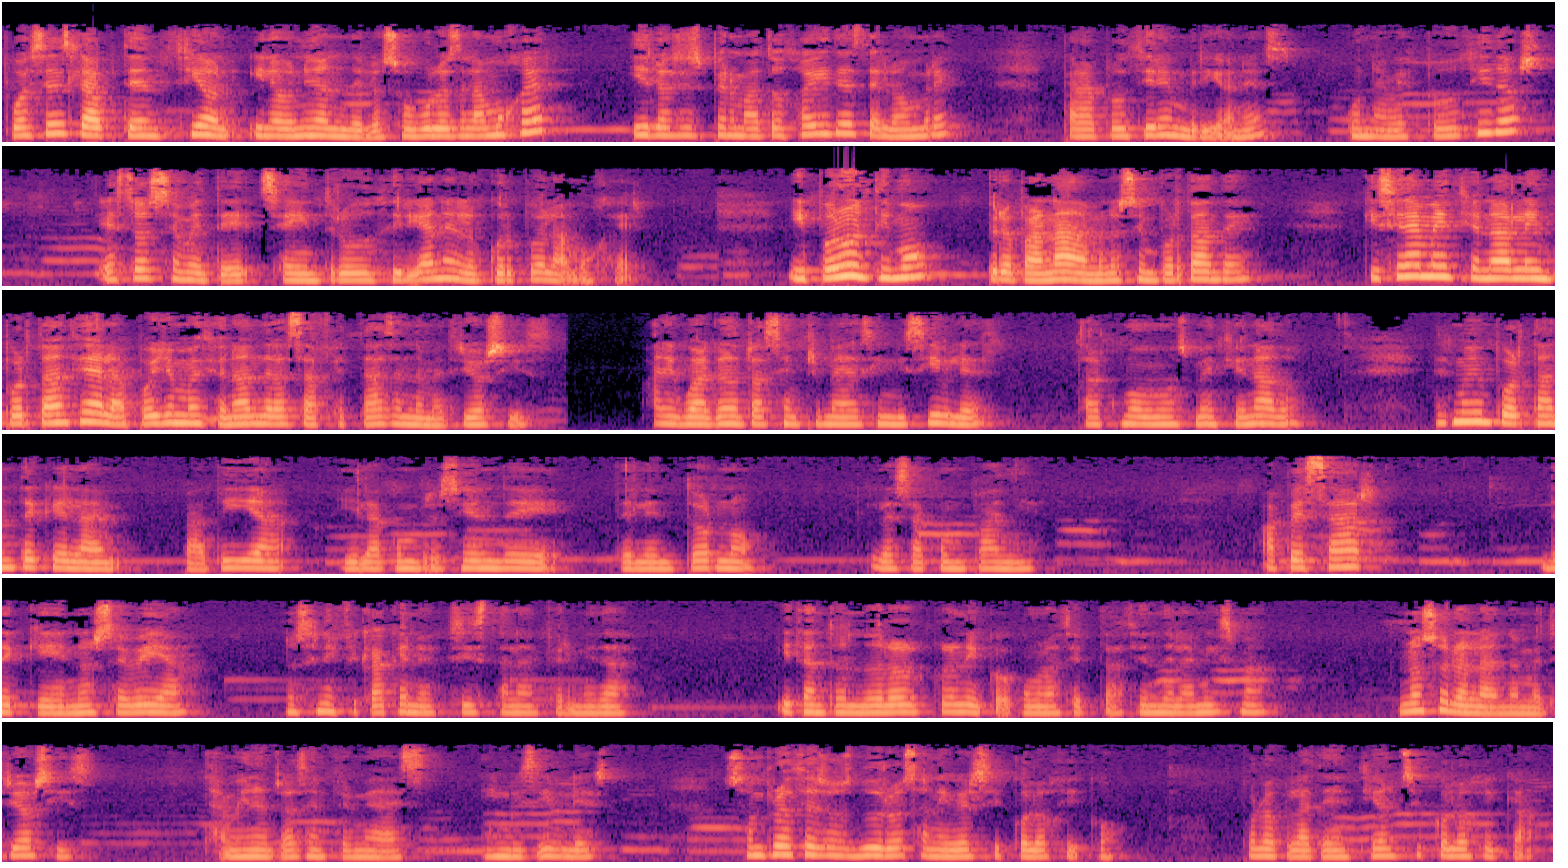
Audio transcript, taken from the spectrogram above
Pues es la obtención y la unión de los óvulos de la mujer y los espermatozoides del hombre para producir embriones. Una vez producidos, estos se introducirían en el cuerpo de la mujer. Y por último, pero para nada menos importante, quisiera mencionar la importancia del apoyo emocional de las afectadas de endometriosis. Al igual que en otras enfermedades invisibles, tal como hemos mencionado, es muy importante que la empatía y la comprensión del entorno les acompañe. A pesar de que no se vea, no significa que no exista la enfermedad. Y tanto el dolor crónico como la aceptación de la misma, no solo la endometriosis, también otras enfermedades invisibles, son procesos duros a nivel psicológico, por lo que la atención psicológica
